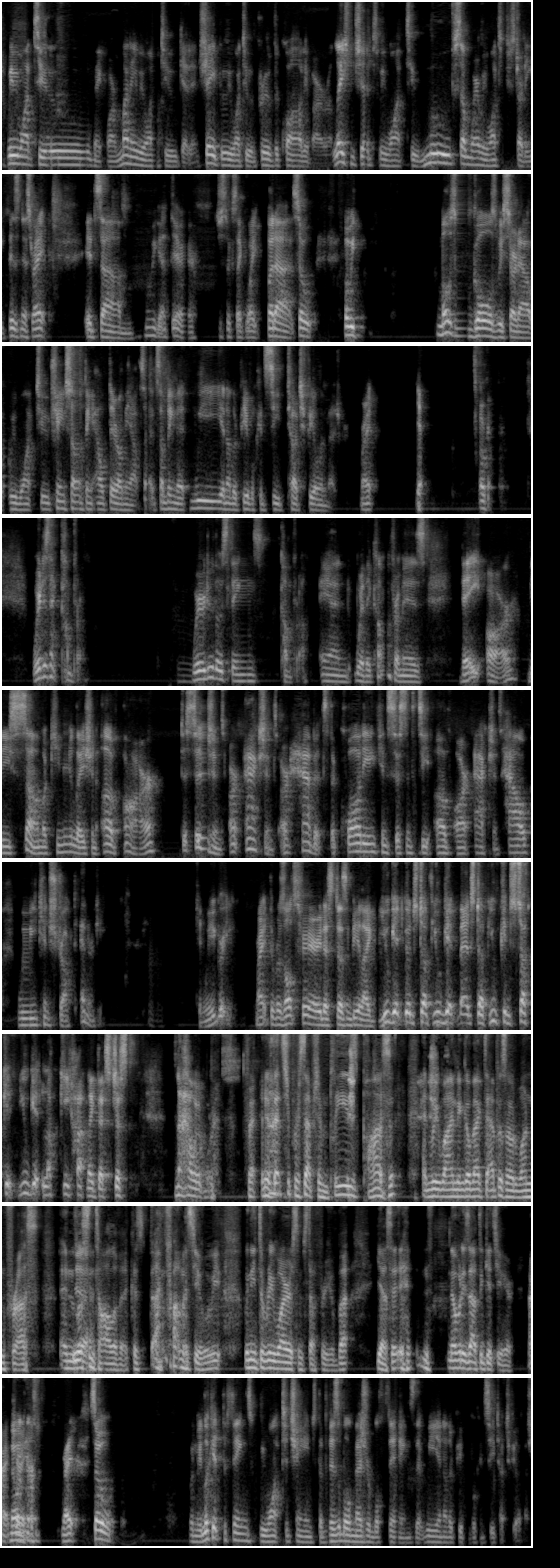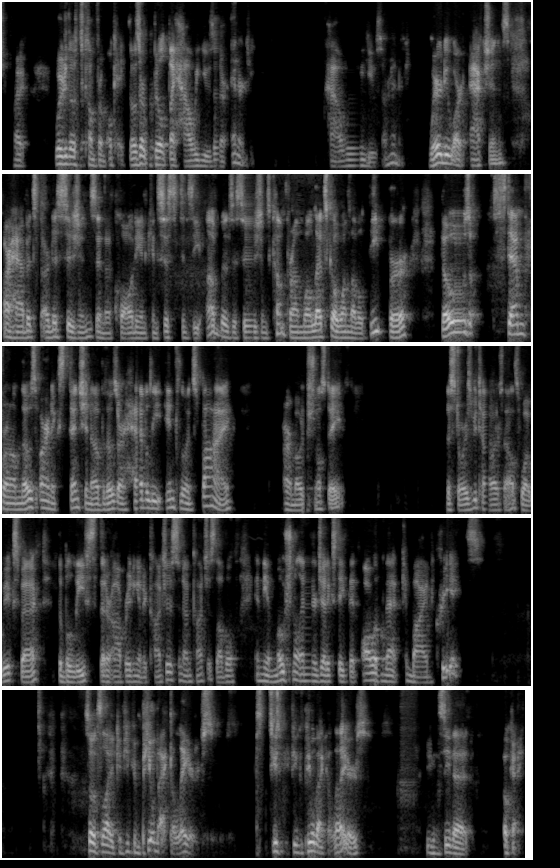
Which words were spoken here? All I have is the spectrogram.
we want to make more money. We want to get in shape. We want to improve the quality of our relationships. We want to move somewhere. We want to start a business right? It's um what we got there? Just looks like white. But uh so but we most goals we start out we want to change something out there on the outside something that we and other people can see touch feel and measure right? Yep. Okay. Where does that come from? Where do those things come from. And where they come from is they are the sum accumulation of our decisions, our actions, our habits, the quality and consistency of our actions, how we construct energy. Can we agree? Right? The results fairy just doesn't be like, you get good stuff, you get bad stuff, you can suck it, you get lucky hot. Like that's just not how it works. Right. And if that's your perception, please pause and rewind and go back to episode one for us and yeah. listen to all of it because I promise you, we we need to rewire some stuff for you. But yes, it, it, nobody's out to get you here. All right, no, right. So when we look at the things we want to change, the visible, measurable things that we and other people can see, touch, feel, measure, right? Where do those come from? Okay, those are built by how we use our energy. How we use our energy. Where do our actions, our habits, our decisions, and the quality and consistency of those decisions come from? Well, let's go one level deeper. Those stem from, those are an extension of, those are heavily influenced by our emotional state, the stories we tell ourselves, what we expect, the beliefs that are operating at a conscious and unconscious level, and the emotional energetic state that all of that combined creates. So it's like if you can peel back the layers, excuse me, if you can peel back the layers, you can see that, okay,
